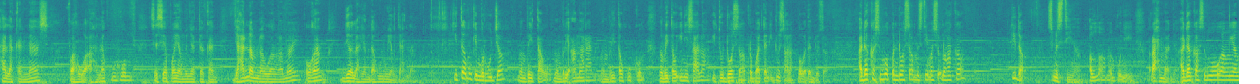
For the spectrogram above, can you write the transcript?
halakan nas fahuwa ahlakuhum sesiapa yang menyatakan jahanamlah orang ramai orang dialah yang dahulu yang jahanam kita mungkin berhujah memberitahu, memberi amaran, memberitahu hukum, memberitahu ini salah, itu dosa, perbuatan itu salah, perbuatan dosa. Adakah semua pendosa mesti masuk neraka? Tidak. Semestinya Allah mempunyai rahmatnya. Adakah semua orang yang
